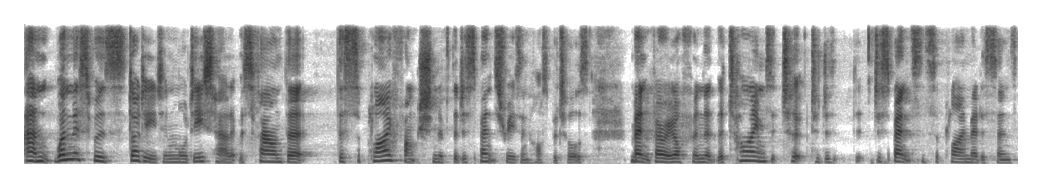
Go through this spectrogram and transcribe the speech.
And when this was studied in more detail, it was found that the supply function of the dispensaries in hospitals meant very often that the times it took to dispense and supply medicines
